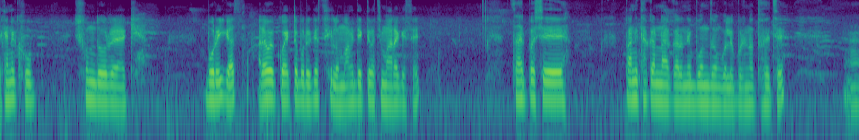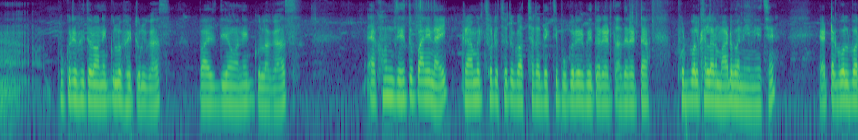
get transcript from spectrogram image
এখানে খুব সুন্দর এক বড়ই গাছ, আরও কয়েকটা বড়ই গাছ ছিল, আমি দেখতে পাচ্ছি মারা গেছে। চারপাশে পানি থাকার না কারণে বন জঙ্গলে পরিণত হয়েছে। পুকুরের ভিতরে অনেকগুলো ভেটুল গাছ, পাশ দিয়ে অনেকগুলা গাছ। এখন যেহেতু পানি নাই, গ্রামের ছোট ছোট বাচ্চারা দেখছি পুকুরের ভিতরে তাদের একটা ফুটবল খেলার মাঠ বানিয়ে নিয়েছে। একটা গোল গোলবার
